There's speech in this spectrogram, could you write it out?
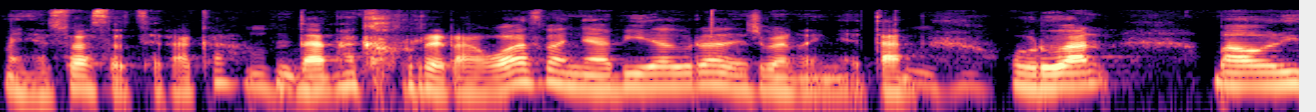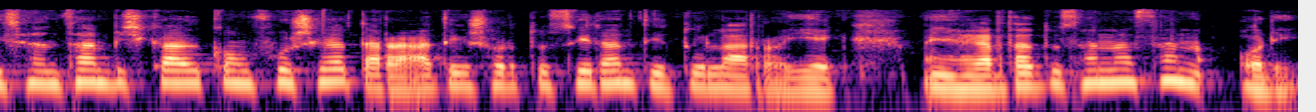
baina zoaz atzeraka, danak aurrera goaz, baina bidadura desberdinetan. Orduan, ba hori izan zen pixka konfusioa eta ragatik sortu ziren titularroiek. Baina gertatu zen zen hori,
